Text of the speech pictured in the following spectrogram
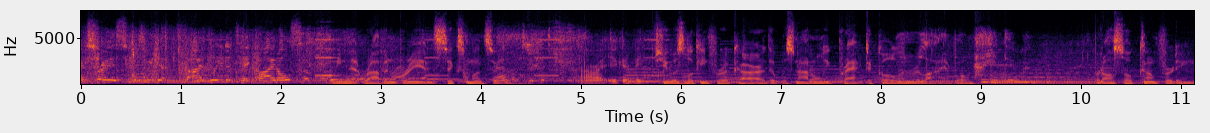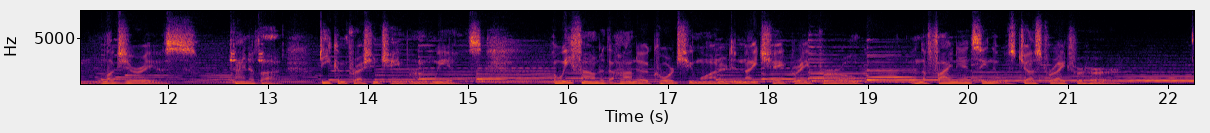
X-ray as soon as we get and take vitals. We met Robin Brand six months ago. All right, you can be. She was looking for a car that was not only practical and reliable. How you doing? But also comforting, luxurious, kind of a decompression chamber on wheels. We found her the Honda Accord she wanted in Nightshade Gray Pearl, and the financing that was just right for her.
